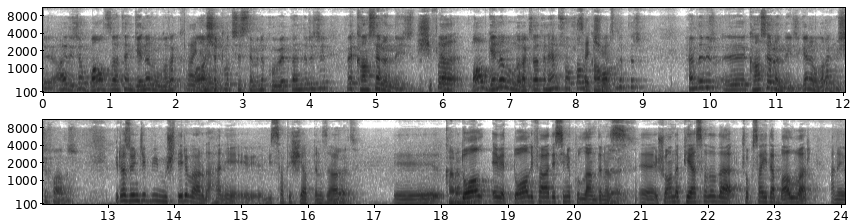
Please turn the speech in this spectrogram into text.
E, ayrıca bal zaten genel olarak Aynen bağışıklık sistemini kuvvetlendirici ve kanser önleyicidir. Şifa- Yani bal genel olarak zaten hem sofralık Saçıyor. kahvaltılıktır hem de bir e, kanser önleyici. Genel olarak bir şifadır. Biraz önce bir müşteri vardı. Hani e, bir satış yaptınız abi. Evet. Ee, Kara doğal evet doğal ifadesini kullandınız. Ee, şu anda piyasada da çok sayıda bal var. Hani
